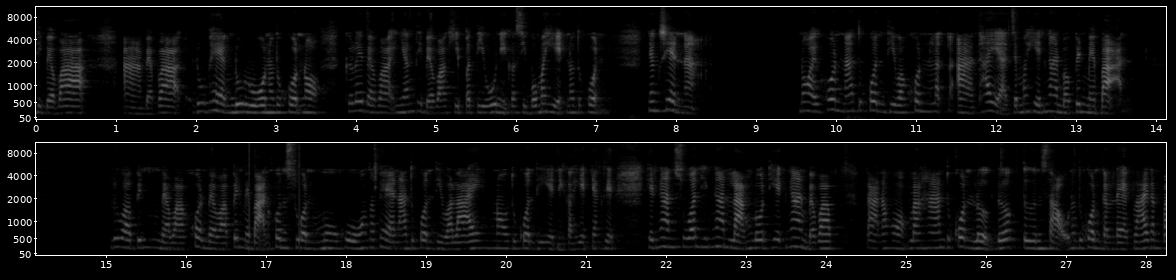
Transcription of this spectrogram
ที่แบบว่า อ่า แบบว่าดูแพงดูรู้เนาะทุกคนเนาะก็เลยแบบว่าอิหยังที่แบบว่าขีปติวนี่ก็สิบ่มาเฮ็ดเนาะทุกคน อย่างเช่นน่ะน้อยคนนะทุกคนที่ว่าคนละอ่าไทยอะจะมาเฮ็ดงานบบเป็นแม่บ้าน หรือว่าเป็นแบบว่าคนแบบว่าเป็นแม่บ้านคนส่วนหมู่คู่ของสะแพนะ ทุกคนที่ว่าไลายเนาะทุกคนที่เห็นนี่ก็เห็ดอย่างเสร็จเห็ดงานสวนเห็ดงานหลังรถเห็ดงานแบบว่า ร้านอาหารร้านอาหารทุกคนเลิกเด้กตื่นเสานะทุกคนกันแหลกหลายกันไป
